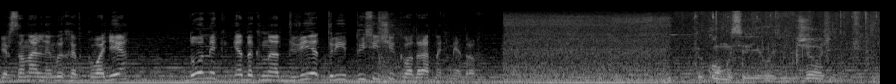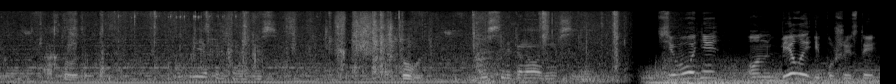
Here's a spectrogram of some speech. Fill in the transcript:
Персональный выход к воде, домик эдак на 2-3 тысячи квадратных метров. Какому Сергею Владимировичу? Льовочкин. А кто вы такой? Приехали к нему вместе. Кто вы? Мы с телеканала «Дом Сегодня он белый и пушистый.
